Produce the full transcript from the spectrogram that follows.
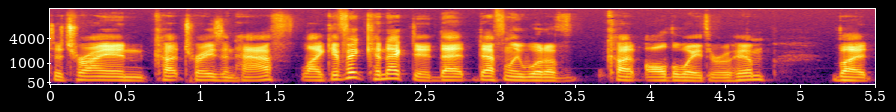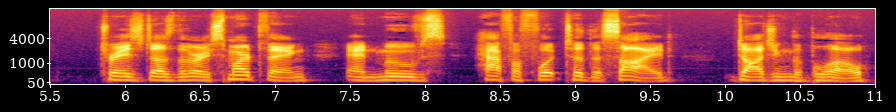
to try and cut Treize in half. Like if it connected, that definitely would have cut all the way through him. But Treize does the very smart thing and moves half a foot to the side, dodging the blow.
